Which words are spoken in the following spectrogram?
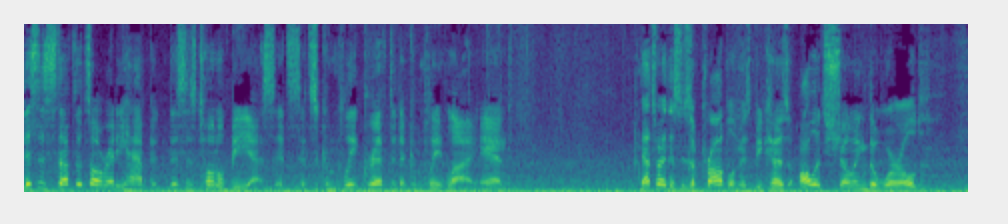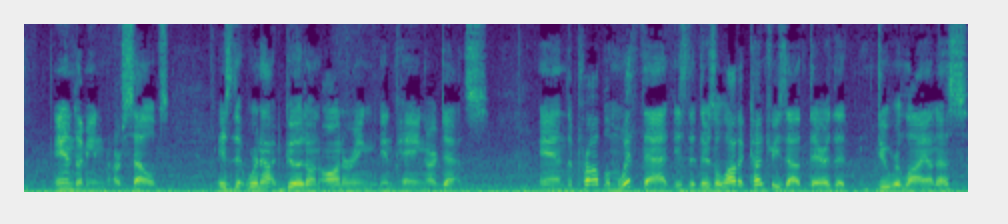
this is stuff that's already happened. This is total BS. It's it's a complete grift and a complete lie. And that's why this is a problem is because all it's showing the world and I mean ourselves is that we're not good on honoring and paying our debts. And the problem with that is that there's a lot of countries out there that do rely on us.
